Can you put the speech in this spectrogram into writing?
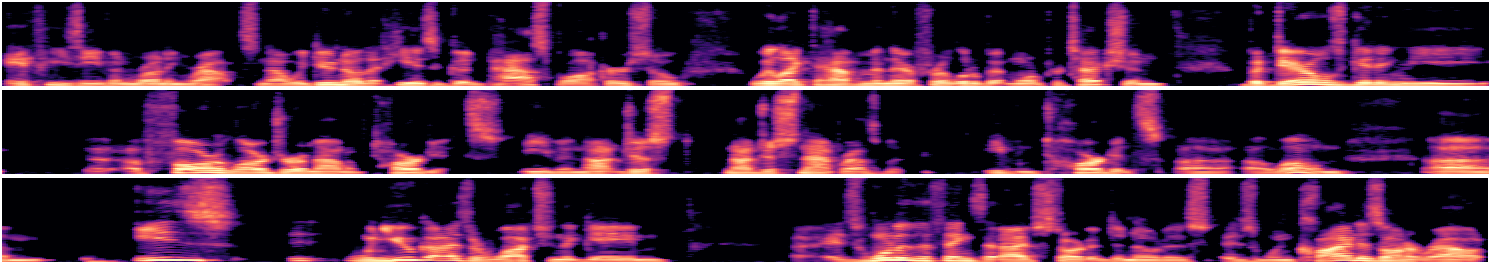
if he's even running routes. Now we do know that he is a good pass blocker so we like to have him in there for a little bit more protection. But darrel's getting the a far larger amount of targets even not just not just snap routes but even targets uh, alone. Um, is when you guys are watching the game uh, it's one of the things that i've started to notice is when clyde is on a route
